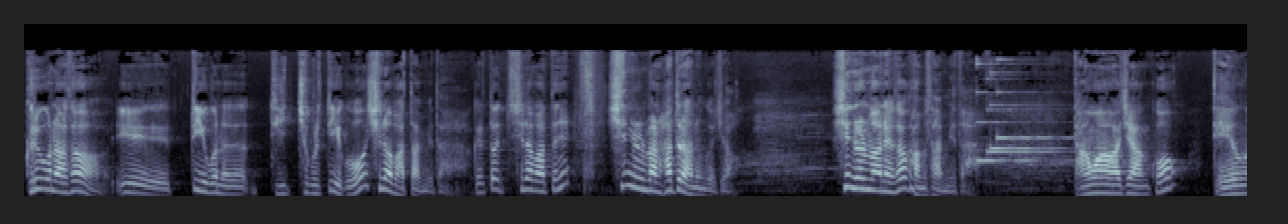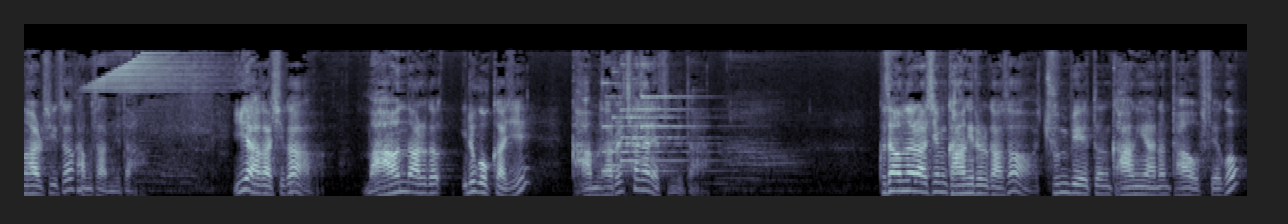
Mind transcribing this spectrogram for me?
그리고 나서 이 띄고는 뒤축을 띄고 신어봤답니다. 그래서 또 신어봤더니 신을만 하더라는 거죠. 신을만 해서 감사합니다. 당황하지 않고 대응할 수 있어서 감사합니다. 이 아가씨가 47가지 감사를 찾아냈습니다. 그 다음날 아침 강의를 가서 준비했던 강의안은 다 없애고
